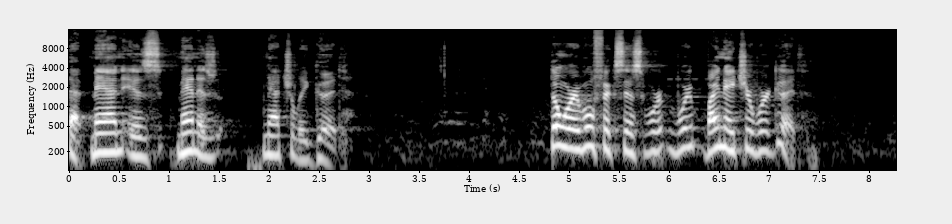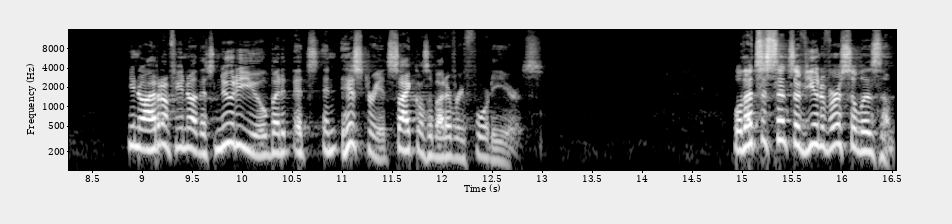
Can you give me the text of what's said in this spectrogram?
that man is, man is naturally good. Don't worry, we'll fix this. We're, we're, by nature, we're good. You know, I don't know if you know, that's new to you, but it, it's in history, it cycles about every 40 years. Well, that's a sense of universalism.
